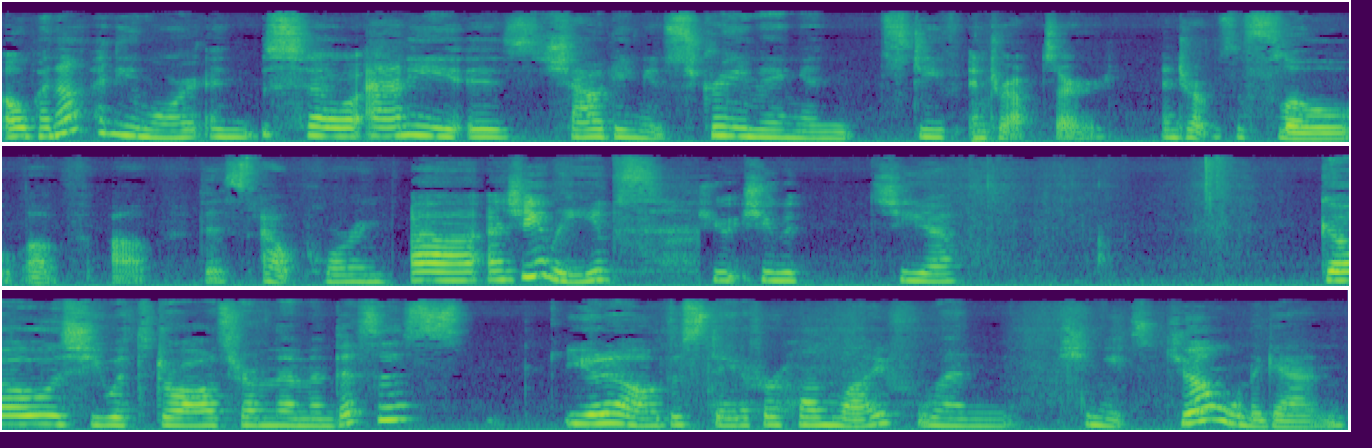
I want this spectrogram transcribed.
open up anymore. And so Annie is shouting and screaming, and Steve interrupts her, interrupts the flow of, of this outpouring. Uh, and she leaves. She she would she uh, goes. She withdraws from them, and this is you know the state of her home life when she meets Joan again.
